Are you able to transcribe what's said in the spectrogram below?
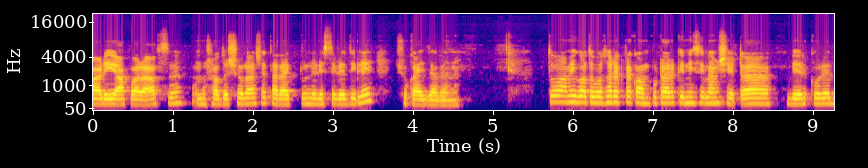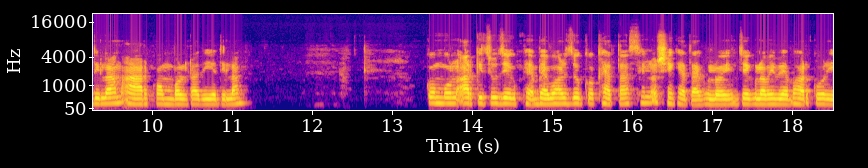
বাড়ি আপারা আছে, অন্য সদস্যরা আসে তারা একটু নেড়ে চেড়ে দিলে শুকাই যাবে না। তো আমি গত বছর একটা কম্পিউটার কিনেছিলাম, সেটা বের করে দিলাম আর কম্বলটা দিয়ে দিলাম। কম্বল আর কিছু যে ব্যবহারযোগ্য খেতা ছিল সেই খেতাগুলোই, যেগুলো আমি ব্যবহার করি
